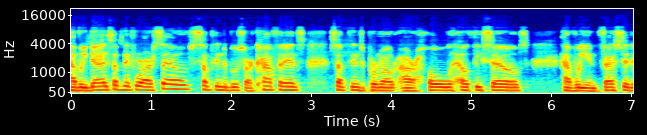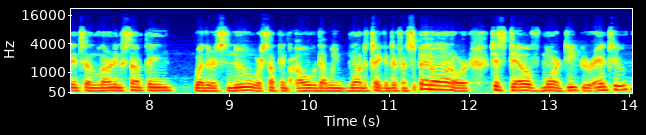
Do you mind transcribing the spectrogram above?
Have we done something for ourselves, something to boost our confidence, something to promote our whole healthy selves? Have we invested into learning something whether it's new or something old that we want to take a different spin on or just delve more deeper into.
